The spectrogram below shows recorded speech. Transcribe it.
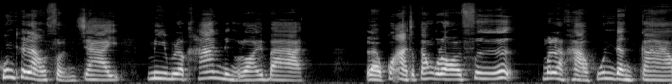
หุ้นที่เราสนใจมีมูลค่า 100 บาท เราก็อาจจะต้องรอซื้อเมื่อราคาหุ้นดังกล่าว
